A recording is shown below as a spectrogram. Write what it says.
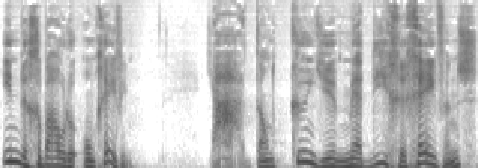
in de gebouwde omgeving. Ja, dan kun je met die gegevens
